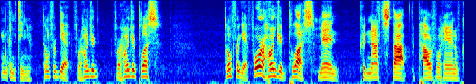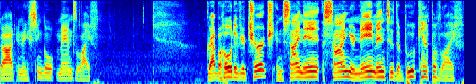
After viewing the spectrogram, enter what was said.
I'm continue. Don't forget for hundred for hundred plus. Don't forget 400 plus men could not stop the powerful hand of God in a single man's life. Grab a hold of your church and sign in sign your name into the boot camp of life.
